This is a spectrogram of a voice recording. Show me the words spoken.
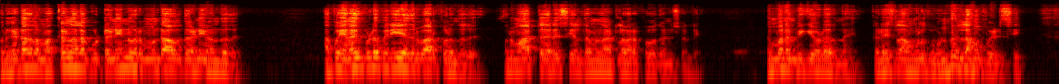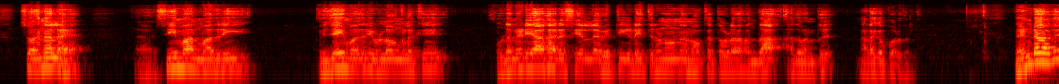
ஒரு கட்டத்தில் மக்கள் நல கூட்டணின்னு ஒரு மூன்றாவது அணி வந்தது. அப்போ எனக்கு கூட பெரிய எதிர்பார்ப்பு இருந்தது. ஒரு மாற்று அரசியல் தமிழ்நாட்டில் வரப்போகுதுன்னு சொல்லி. ரொம்ப நம்பிக்கையோடு இருந்தேன். கடைசியில் அவங்களுக்கு ஒன்றும் இல்லாமல் போயிடுச்சு. ஸோ அதனால சீமான் மாதிரி விஜய் மாதிரி உள்ளவங்களுக்கு உடனடியாக அரசியலில் வெற்றி கிடைத்திடணும்னு நோக்கத்தோட வந்தால் அது வந்து நடக்க போகிறதில்ல ரெண்டாவது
